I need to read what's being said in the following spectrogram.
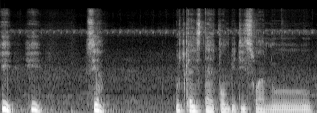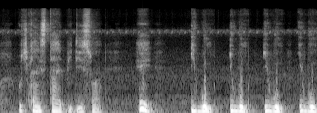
hey, hey. See am. Which kind style come be this one? Oh, which kind style be this one? Hey, iwom, iwom, iwom, iwom,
